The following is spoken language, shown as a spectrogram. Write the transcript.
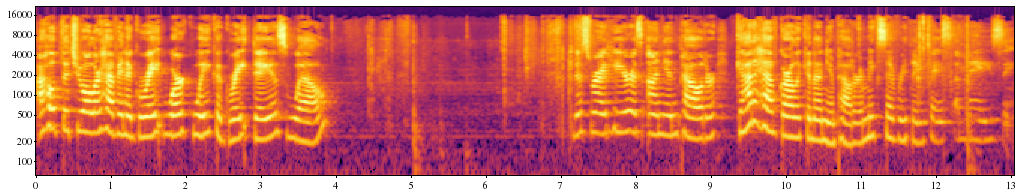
I hope that you all are having a great work week, a great day as well. This right here is onion powder. Gotta have garlic and onion powder. It makes everything taste amazing.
